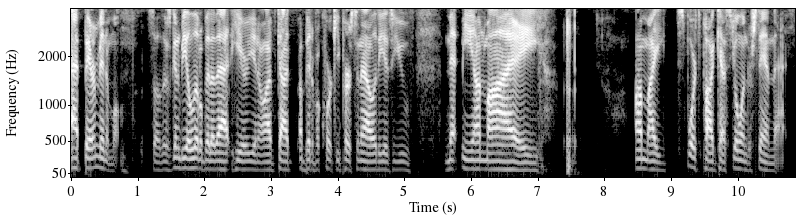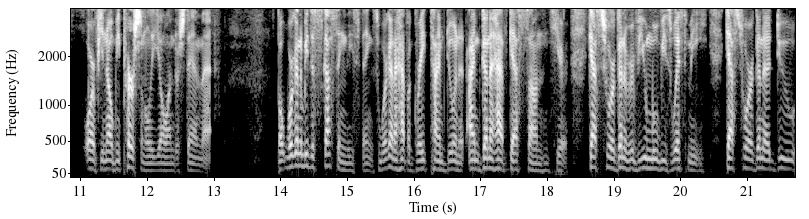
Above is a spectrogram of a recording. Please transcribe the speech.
at bare minimum. So there's going to be a little bit of that here. You know, I've got a bit of a quirky personality as you've met me on my on my sports podcast, you'll understand that or if you know me personally, you'll understand that. But we're going to be discussing these things. We're going to have a great time doing it. I'm going to have guests on here, guests who are going to review movies with me, guests who are going to do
